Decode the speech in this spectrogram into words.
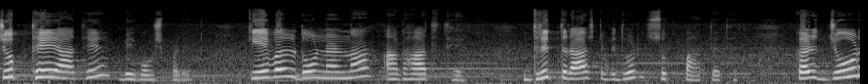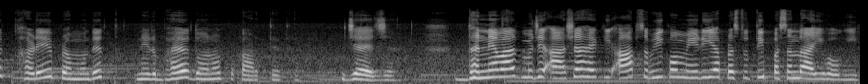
चुप थे या थे, बेहोश पड़े। केवल दो नरना आघात थे। धृत राष्ट्र विधुर सुख पाते थे। कर जोड़ खड़े प्रमुदित, निर्भय दोनों पुकारते थे। जय जय। धन्यवाद, मुझे आशा है कि आप सभी को मेरी यह प्रस्तुति पसंद आई होगी।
